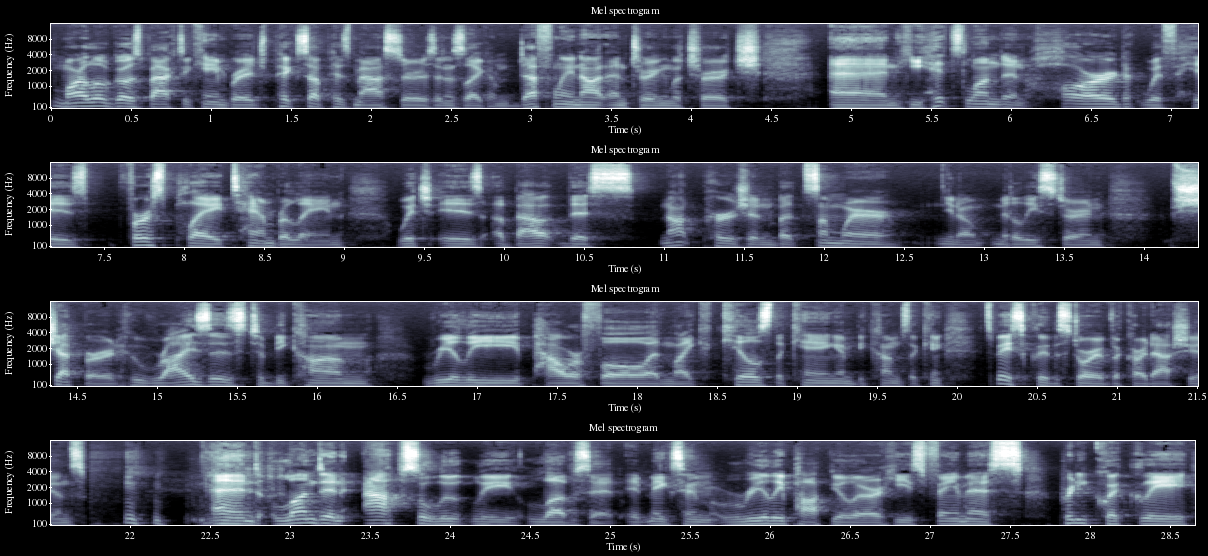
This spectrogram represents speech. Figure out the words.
Marlowe goes back to Cambridge, picks up his master's, and is like, I'm definitely not entering the church. And he hits London hard with his first play, Tamburlaine, which is about this, not Persian, but somewhere, you know, Middle Eastern shepherd who rises to become really powerful and like kills the king and becomes the king. It's basically the story of the Kardashians. and London absolutely loves it. It makes him really popular. He's famous pretty quickly.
